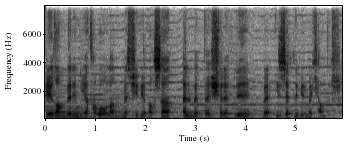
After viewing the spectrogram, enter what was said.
peygamberin yatağı olan Mescid-i Aksa elbette şerefli ve izzetli bir mekandır.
